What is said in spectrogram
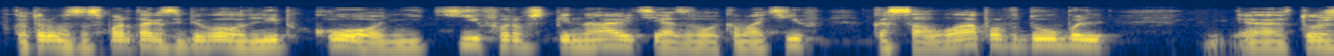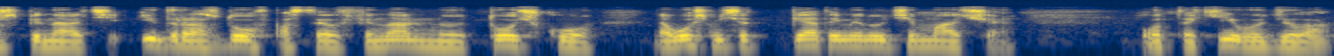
в котором за «Спартак» забивал Липко, Никифоров с пенальти, а за «Локомотив» Косолапов дубль, тоже с пенальти. И Дроздов поставил финальную точку на 85-й минуте матча. Вот такие вот дела.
